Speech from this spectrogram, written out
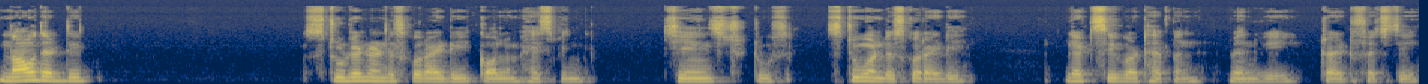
Now that the student underscore id column has been changed to stu underscore id, let's see what happens when we try to fetch the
